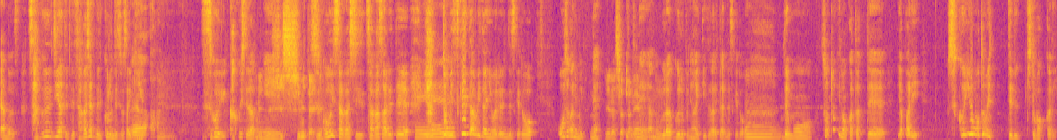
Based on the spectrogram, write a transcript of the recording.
あの探り当てて探し当ててくるんですよ最近、あすごい隠してたのみんな必に死みたいな。すごい探し探されてやっと見つけたみたいに言われるんですけど大阪にもねいらっしゃったね。ねあのグラグループに入っていただいたんですけど、うん。でもその時の方ってやっぱり救いを求めてる人ばっかり。み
